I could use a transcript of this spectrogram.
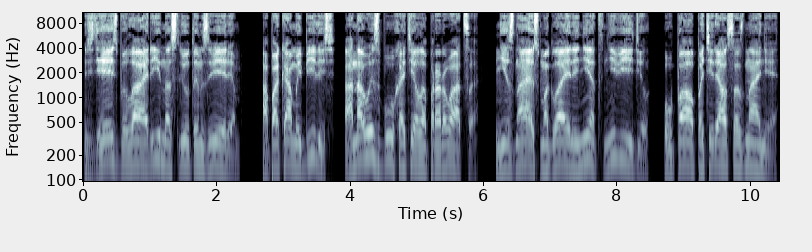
«Здесь была Арина с лютым зверем, а пока мы бились, она в избу хотела прорваться. Не знаю, смогла или нет, не видел. Упал, потерял сознание.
